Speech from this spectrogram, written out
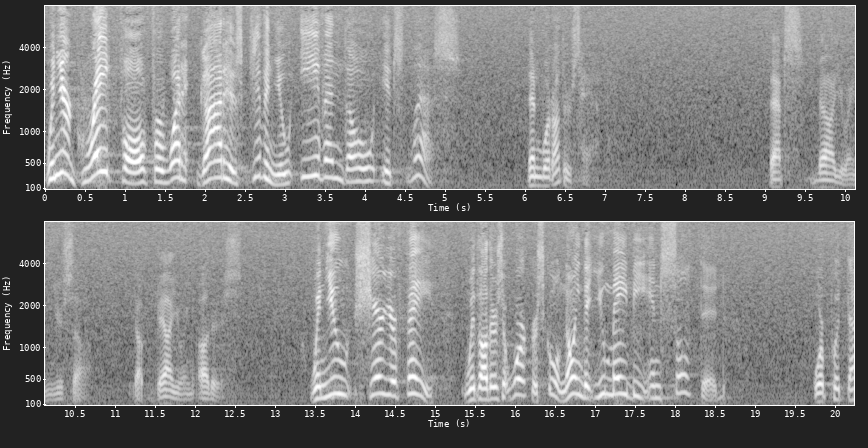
When you're grateful for what God has given you, even though it's less than what others have, that's valuing yourself, uh, valuing others. When you share your faith with others at work or school, knowing that you may be insulted or put down,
